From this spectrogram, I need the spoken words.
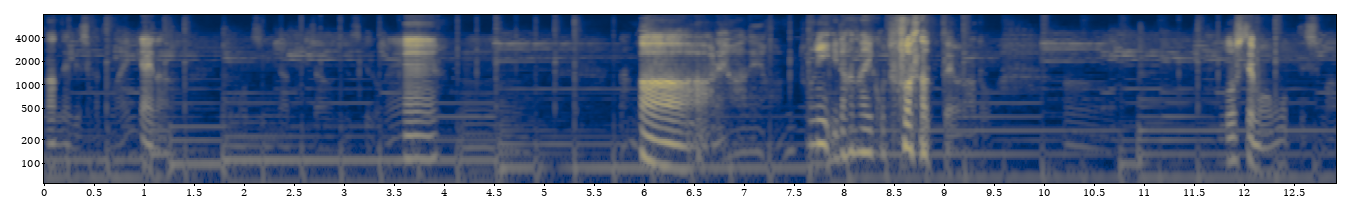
残念で仕方ないみたいな気持ちになっちゃうんですけどね。なんか、あれはね、本当にいらない言葉だったよな。どうしても思ってしまう。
